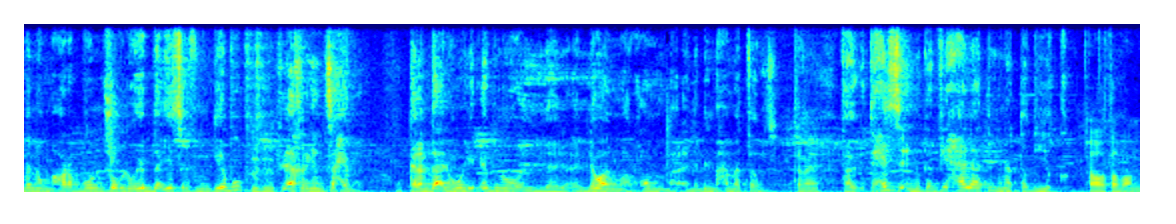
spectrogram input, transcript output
منهم عربون شغله ويبدأ يصرف من جيبه في الآخر ينسحبوا. والكلام ده قاله لي ابنه ال- اللواء المرحوم نبيل محمد فوزي. تمام. فتحس إنه كان في حالة من التضييق. آه طبعا.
